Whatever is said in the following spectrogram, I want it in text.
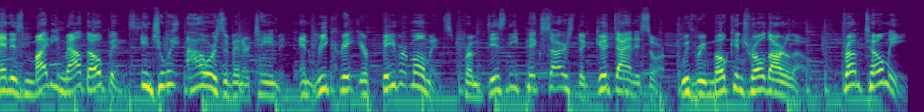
and his mighty mouth opens. Enjoy hours of entertainment and recreate your favorite moments from Disney Pixar's The Good Dinosaur with remote controlled Arlo. From Tomy.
